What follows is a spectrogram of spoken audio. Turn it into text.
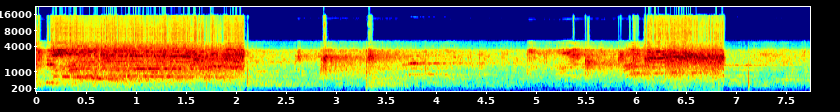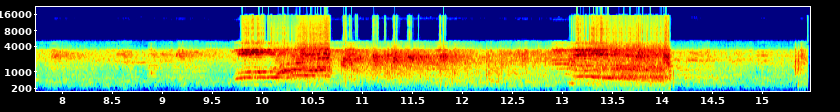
Hey!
